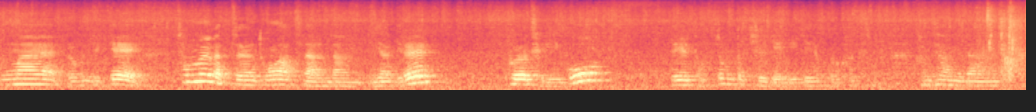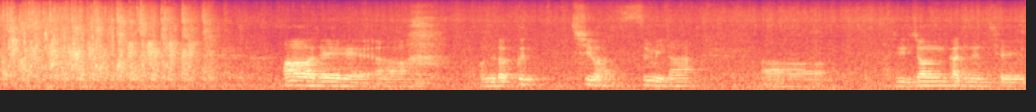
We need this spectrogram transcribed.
정말 여러분들께 선물 같은 동화 같은 아름다운 이야기를 보여드리고 내일 더 좀 더 길게 얘기해 보도록 하겠습니다. 감사합니다. 아, 네. 아, 어느덧 끝이 왔습니다. 아, 사실 이전까지는 제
